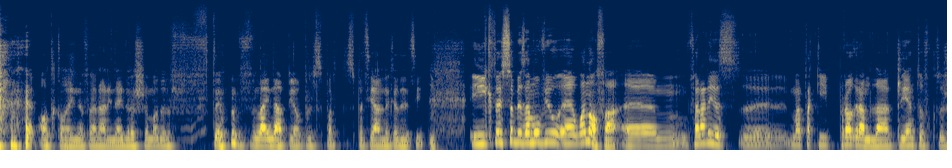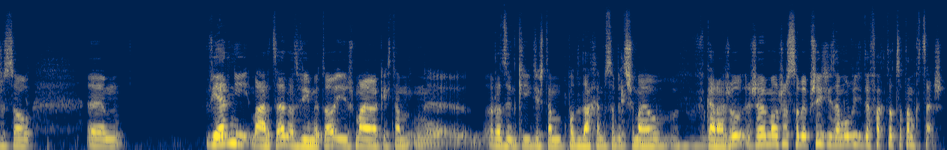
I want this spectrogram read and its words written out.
od kolejne Ferrari, najdroższy model w tym w line-upie oprócz sport, specjalnych edycji. I ktoś sobie zamówił e, one-offa. Ferrari jest, e, ma taki program dla klientów, którzy są wierni marce, nazwijmy to, i już mają jakieś tam e, rodzynki gdzieś tam pod dachem sobie trzymają w, garażu, że możesz sobie przyjść i zamówić de facto co tam chcesz.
